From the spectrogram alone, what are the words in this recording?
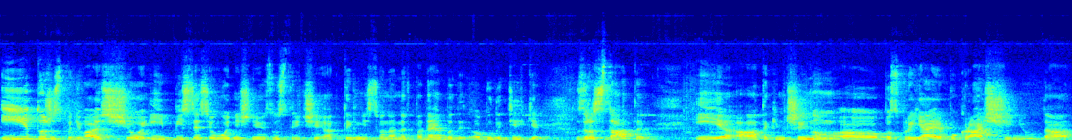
І дуже сподіваюся, що і після сьогоднішньої зустрічі активність вона не впаде, а буде тільки зростати, і таким чином посприяє покращенню да,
